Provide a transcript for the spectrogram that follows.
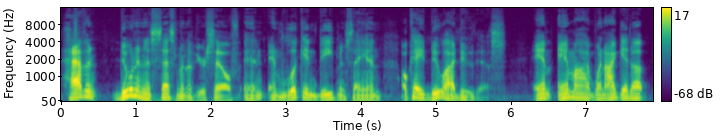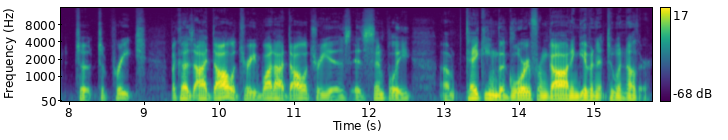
having doing an assessment of yourself and and looking deep and saying, okay, do I do this? Am am I when I get up to to preach? Because idolatry, what idolatry is, is simply um, taking the glory from God and giving it to another.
